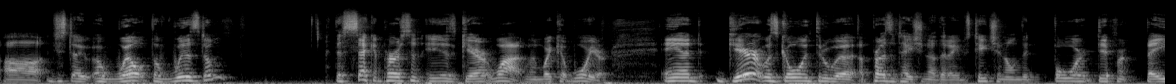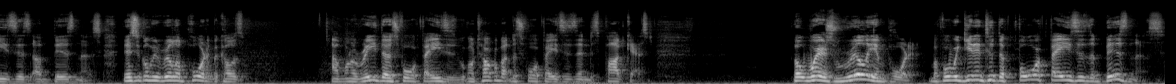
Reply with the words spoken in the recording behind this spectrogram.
uh, just a, a wealth of wisdom. The second person is Garrett White, when Wake Up Warrior. And Garrett was going through a, a presentation of that he was teaching on the four different phases of business. This is going to be real important because I'm going to read those four phases. We're going to talk about those four phases in this podcast. But where it's really important, before we get into the four phases of business,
